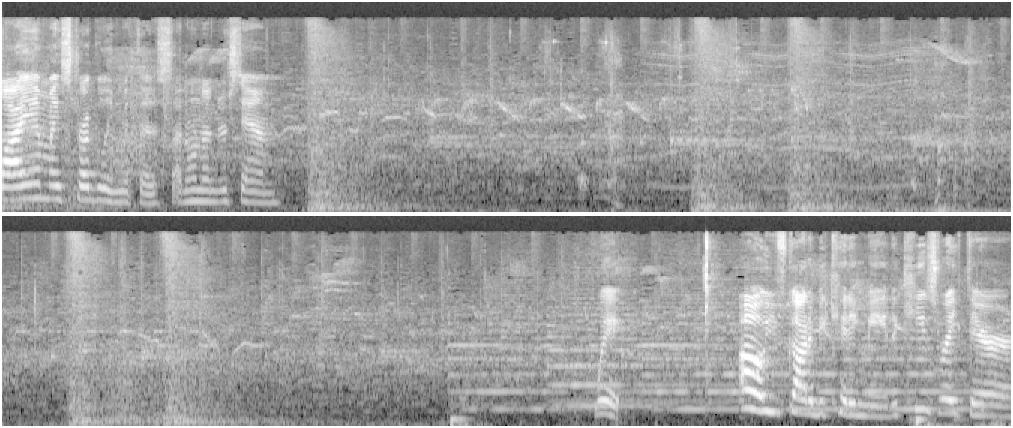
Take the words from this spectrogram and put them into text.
Why am I struggling with this? I don't understand. Wait. Oh, you've got to be kidding me. The key's right there.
